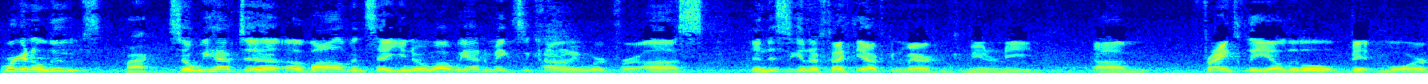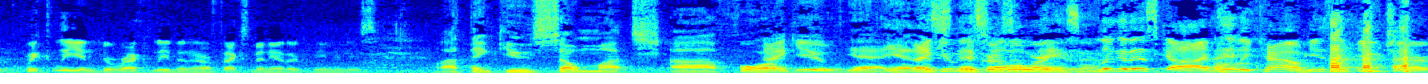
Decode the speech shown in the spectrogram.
we're going to lose. Right. So we have to evolve and say, you know what, we have to make this economy work for us, and this is going to affect the African American community. Um, frankly, a little bit more quickly and directly than it affects many other communities. Well, I thank you so much uh, for. Thank you. Yeah, yeah. Thank this, you. this was incredible work. amazing. Look at this guy. Holy cow. He's the future.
